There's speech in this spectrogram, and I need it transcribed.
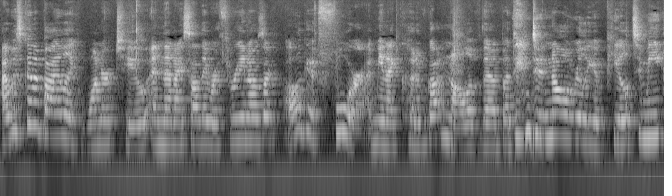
I was gonna buy like one or two and then I saw they were three and I was like, I'll get four. I mean, I could have gotten all of them, but they didn't all really appeal to me.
